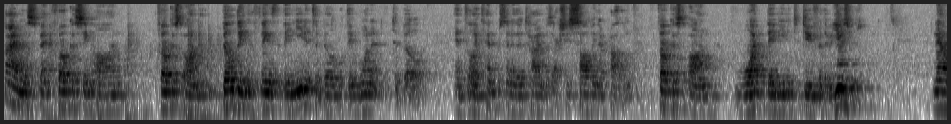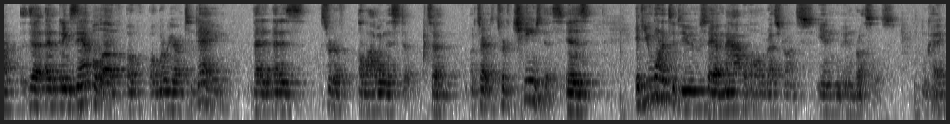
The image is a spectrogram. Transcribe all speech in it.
time was spent focusing on, focused on building the things that they needed to build, what they wanted to build. And only 10% of their time was actually solving their problem, focused on what they needed to do for their users. Now, the, an example of, of, of where we are today that, that is sort of allowing this to, to sorry, sort of change this is if you wanted to do, say, a map of all the restaurants in, in Brussels, okay,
